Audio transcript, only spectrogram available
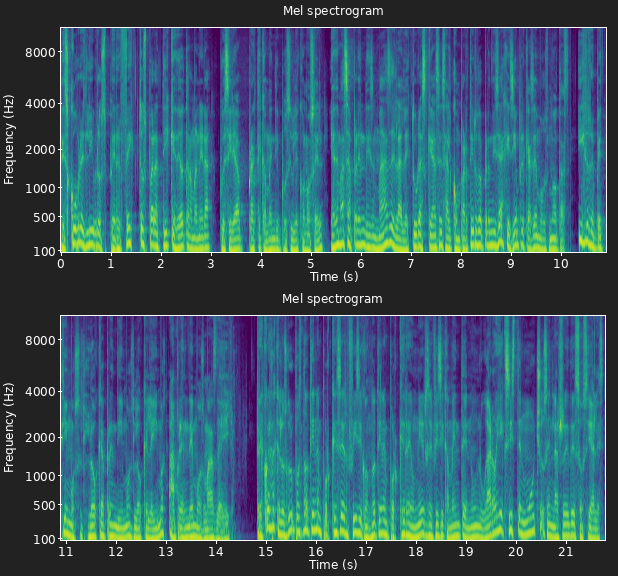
Descubres libros perfectos para ti que de otra manera pues sería prácticamente imposible conocer. Y además aprendes más de las lecturas que haces al compartir tu aprendizaje siempre que hacemos notas y repetimos lo que aprendimos, lo que leímos, aprendemos más de ello. Recuerda que los grupos no tienen por qué ser físicos, no tienen por qué reunirse físicamente en un lugar. Hoy existen muchos en las redes sociales.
